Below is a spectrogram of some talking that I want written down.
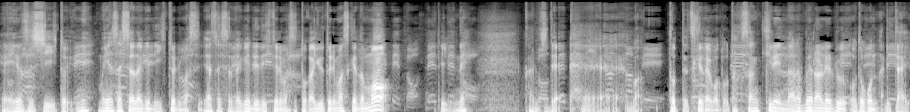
えー優しいというね、まあ、優しさだけで生きております。優しさだけでできておりますとか言うとりますけども、っていうね、感じで、えーまあ、取ってつけたことをたくさん綺麗に並べられる男になりたい。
